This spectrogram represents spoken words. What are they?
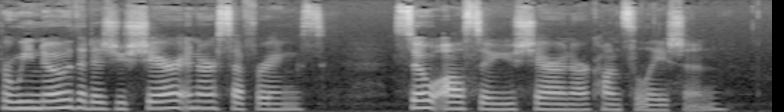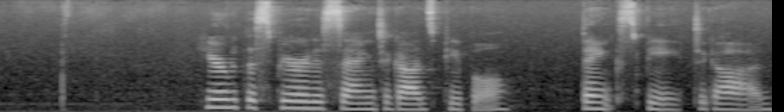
for we know that as you share in our sufferings, so also you share in our consolation. Hear what the Spirit is saying to God's people. Thanks be to God.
